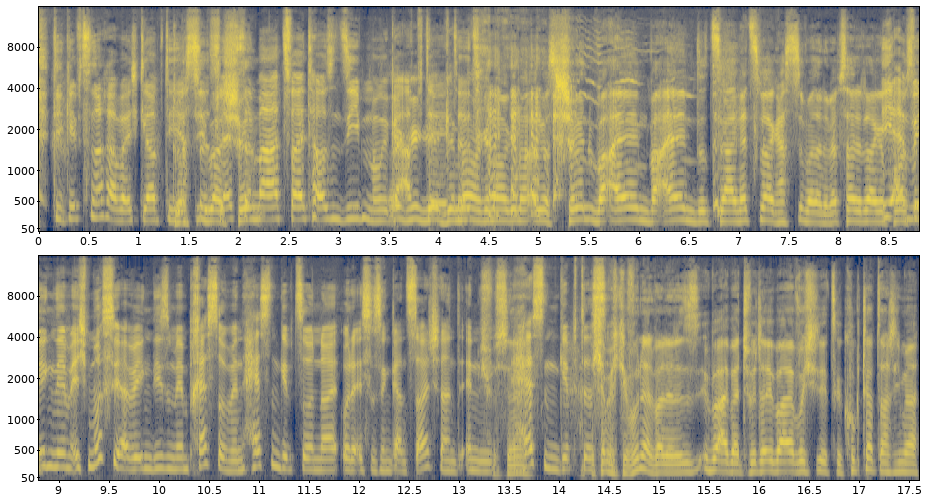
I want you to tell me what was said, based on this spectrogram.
Die gibt's noch, aber ich glaube, die Du ist hast die das letzte Mal 2007 geupdatet. Genau, genau, genau. Du hast schön bei allen, bei allen sozialen Netzwerken hast du immer deine Webseite da gepostet. Ja, wegen dem, ich muss ja wegen diesem Impressum. In Hessen gibt es so ein neu, oder ist es in ganz Deutschland? In. Hessen gibt es. Ich habe mich gewundert, weil das ist überall bei Twitter, überall, wo ich jetzt geguckt habe, dachte ich mir,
